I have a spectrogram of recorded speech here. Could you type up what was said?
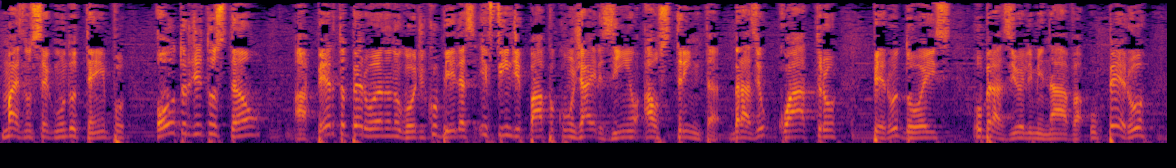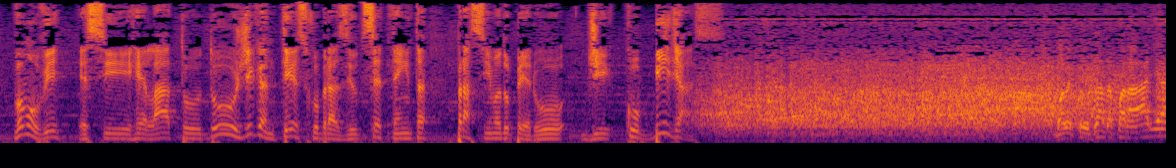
mas no segundo tempo, outro de Tostão, aperto peruano no gol de Cubilhas e fim de papo com Jairzinho aos 30. Brasil 4, Peru 2. O Brasil eliminava o Peru. Vamos ouvir esse relato do gigantesco Brasil de 70 para cima do Peru de Cubillas. Bola cruzada para a área.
